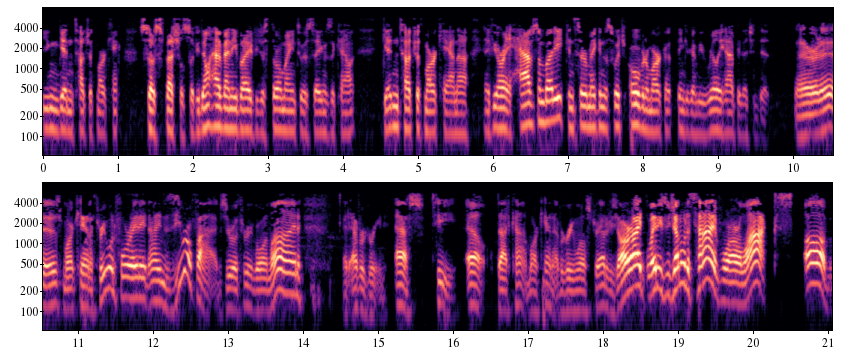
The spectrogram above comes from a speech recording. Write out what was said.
you can get in touch with Mark Hannah. So special. So if you don't have anybody, if you just throw money into a savings account, get in touch with Mark Hannah. And if you already have somebody, consider making the switch over to Mark. I think you're going to be really happy that you did. There it is, Mark Hannah, 314-889-0503. Go online at evergreenstl.com. Mark Hannah, Evergreen Wealth Strategies. All right, ladies and gentlemen, it's time for our locks of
